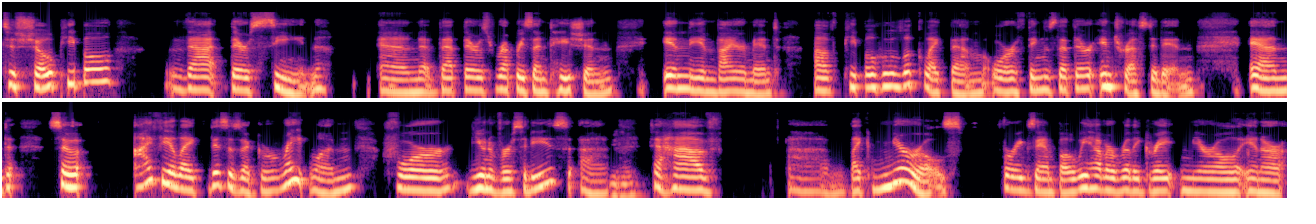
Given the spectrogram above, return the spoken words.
to show people that they're seen and that there's representation in the environment of people who look like them or things that they're interested in. And so I feel like this is a great one for universities uh, mm-hmm. to have um, like murals. For example, we have a really great mural in our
